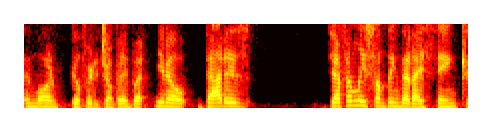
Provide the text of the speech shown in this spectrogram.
and Lauryn, feel free to jump in. But you know, that is definitely something that I think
